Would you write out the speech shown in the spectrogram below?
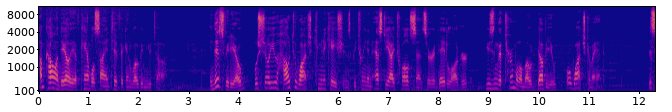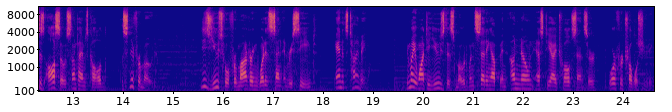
I'm Collin Daly of Campbell Scientific in Logan, Utah. In this video, we'll show you how to watch communications between an SDI-12 sensor and data logger using the terminal mode W or watch command. This is also sometimes called the sniffer mode. It is useful for monitoring what is sent and received and its timing. You might want to use this mode when setting up an unknown SDI-12 sensor or for troubleshooting.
